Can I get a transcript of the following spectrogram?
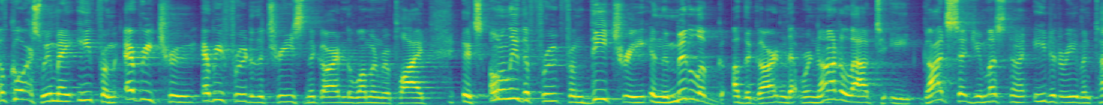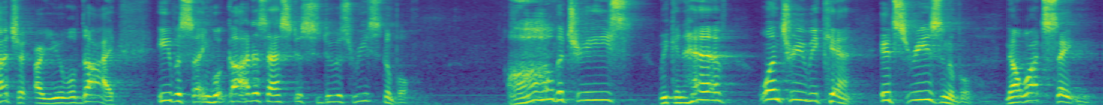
Of course, we may eat from every tree, every fruit of the trees in the garden. The woman replied, It's only the fruit from the tree in the middle of, of the garden that we're not allowed to eat. God said, You must not eat it or even touch it, or you will die. Eve was saying, What God has asked us to do is reasonable. All the trees we can have, one tree we can't. It's reasonable. Now, watch Satan.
